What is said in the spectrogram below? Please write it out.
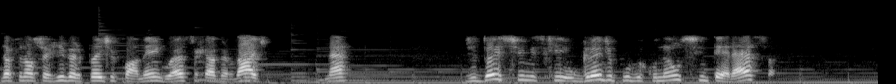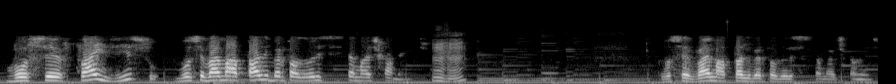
da final ser River Plate e Flamengo, essa que é a verdade né? De dois times que o grande público não se interessa, você faz isso, você vai matar a Libertadores sistematicamente. Uhum. Você vai matar a Libertadores sistematicamente.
